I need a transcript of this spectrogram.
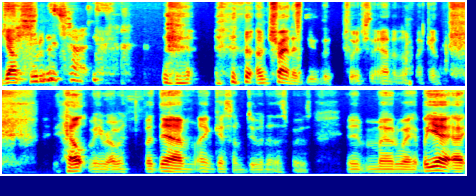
Fish in the chat. I'm trying to do the Twitch thing. I don't know if I can help me, Robin. But yeah, I guess I'm doing it, I suppose, in my own way. But yeah, uh,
